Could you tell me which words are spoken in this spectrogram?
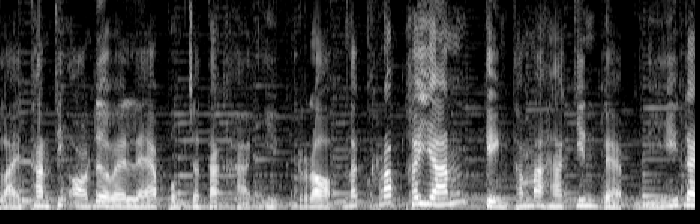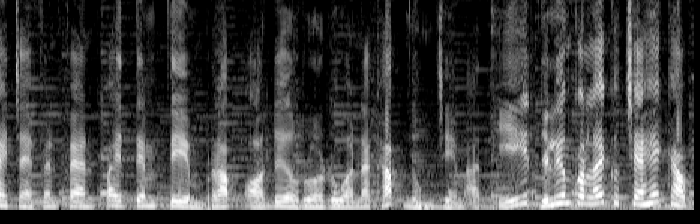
หลายท่านที่ออเดอร์ไว้แล้ว ผมจะทักหาอีกรอบนะครับ ขยันเก่งทำมาหากินแบบนี้ได้ใจแฟนๆ ไปเต็มๆ รับออเดอร์รัวๆนะครับหนุ่มเจมส์อาทิตย์ อย่าลืมกดไลค์กดแชร์ให้ข่าวป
